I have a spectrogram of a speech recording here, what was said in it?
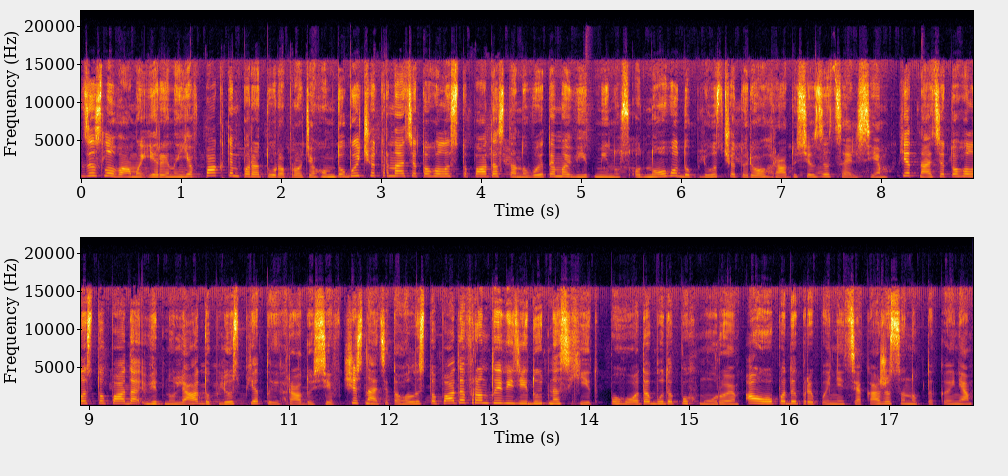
За словами Ірини Євпак, температура протягом доби 14 листопада становитиме від мінус 1 до плюс 4 градусів за Цельсієм. 15 листопада від 0 до плюс 5 градусів. 16 листопада фронти відійдуть на схід. Погода буде похмурою, а опади припиняться, каже синоптикиня.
